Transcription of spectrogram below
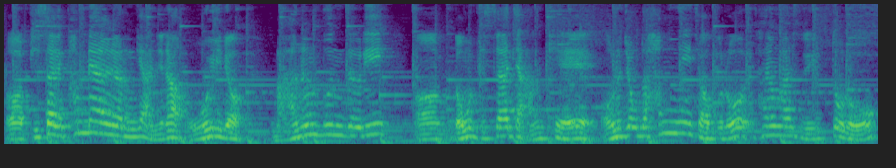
어, 비싸게 판매하려는 게 아니라 오히려 많은 분들이 어, 너무 비싸지 않게 어느 정도 합리적으로 사용할 수 있도록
